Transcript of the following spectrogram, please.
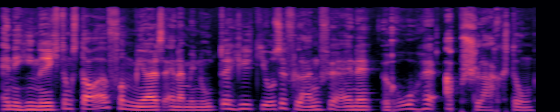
Eine Hinrichtungsdauer von mehr als einer Minute hielt Josef Lang für eine rohe Abschlachtung.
